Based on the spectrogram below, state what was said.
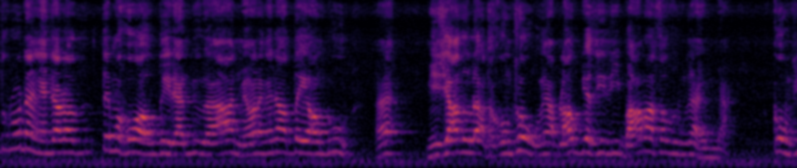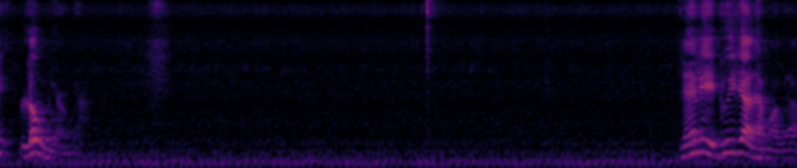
သူတို့နိုင်ငံကြတော့တင်မခေါ်အောင်သေတံပြူတာမြန်မာနိုင်ငံကျတော့သေအောင်တူဟမ်မြေရှားသူလည်းအတကုံထုတ်ခင်ဗျဘလောက်ပျက်စီးစီးဘာမှစောက်လို့မရဘူးမြကုန်ပြီလုံနေအောင် မြနဲလေးတွေးကြတယ်မှာဗျာ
